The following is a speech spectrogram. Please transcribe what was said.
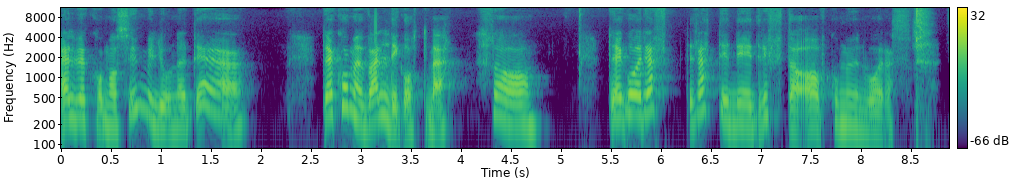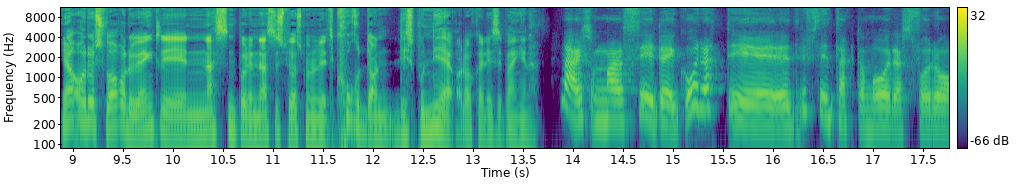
11,7 millioner, det, det, kommer veldig godt med. Så det går rett, rett inn i drifta av kommunen vår. Ja, og da svarer du egentlig nesten på det neste spørsmålet ditt. Hvordan disponerer dere disse pengene? Nei, som jeg sier, det går rett i driftsinntektene våre for å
